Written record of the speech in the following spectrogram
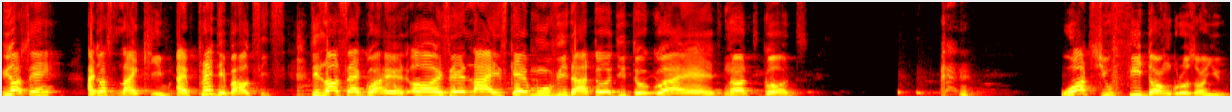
you are saying, I just like him. I prayed about it. The Lord said, Go ahead. Oh, it's a lie. It's a movie that told you to go ahead, not God. what you feed on grows on you.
